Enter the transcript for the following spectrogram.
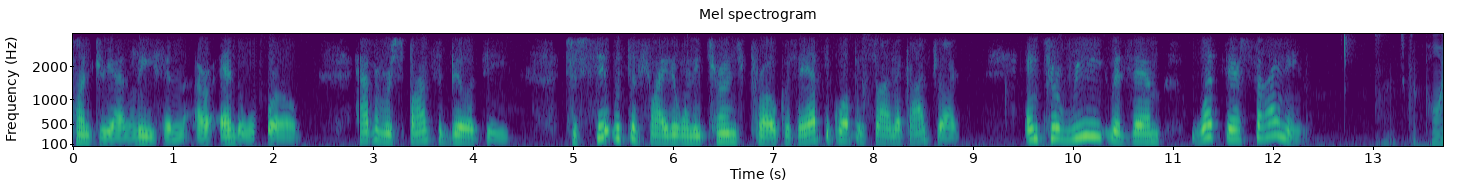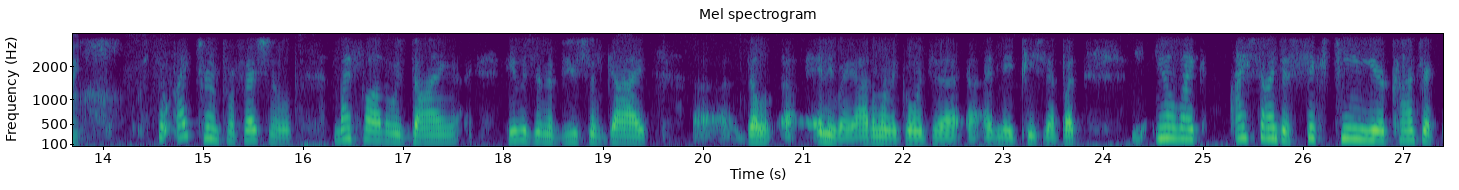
country, at least, and and the world, have a responsibility to sit with the fighter when he turns pro because they have to go up and sign the contract, and to read with them what they're signing. That's a good point. I turned professional. My father was dying. He was an abusive guy. Uh, the, uh, anyway, I don't want to go into that. I made peace of that. But, you know, like I signed a 16 year contract,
